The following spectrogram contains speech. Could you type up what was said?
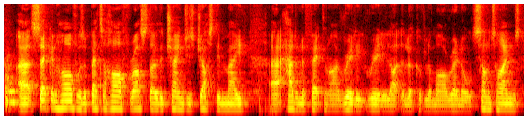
Uh, second half was a better half for us, though the changes Justin made uh, had an effect, and I really, really like the look of Lamar Reynolds. Sometimes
